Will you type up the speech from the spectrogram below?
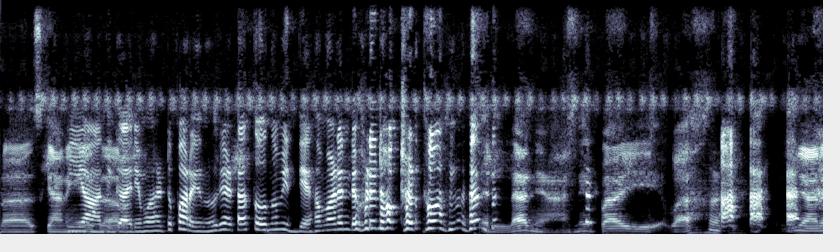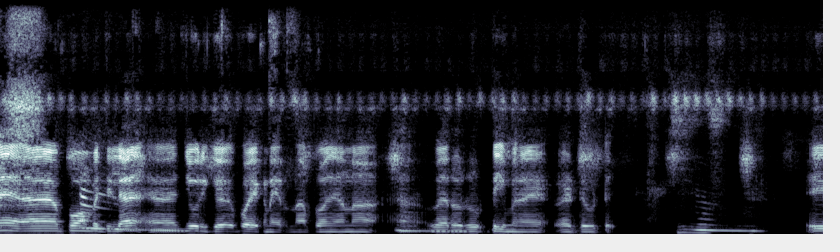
ഈ സ്കാനിങ് ആധികാരികമായിട്ട് പറയുന്നത് കേട്ടാ തോന്നും ഇദ്ദേഹമാണ് എന്റെ കൂടെ ഡോക്ടർ അടുത്ത് വന്നത്. അല്ല ഞാനിപ്പ ഞാൻ പോവാൻ പറ്റില്ല. ജോലിക്ക് പോയേക്കണായിരുന്നു. അപ്പൊ ഞാൻ വേറൊരു ടീമിനെ ആയിട്ട് വിട്ട് ഈ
